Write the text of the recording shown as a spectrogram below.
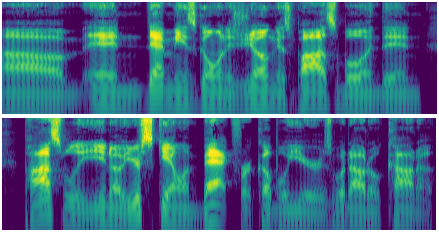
Um, and that means going as young as possible, and then possibly, you know, you're scaling back for a couple years without Okada.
